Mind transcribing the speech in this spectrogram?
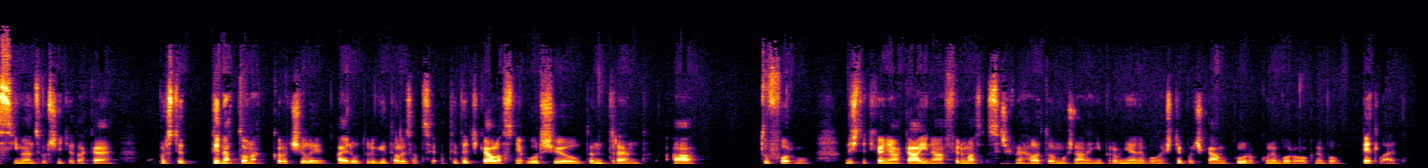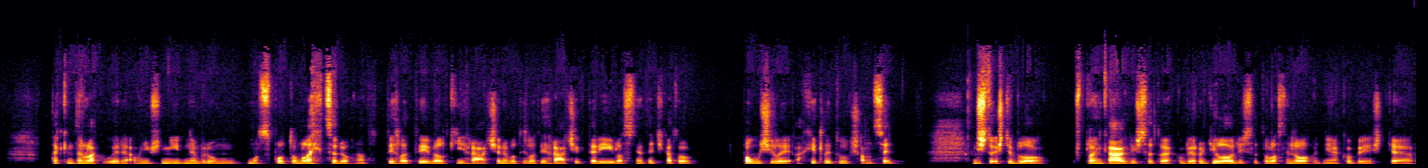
Siemens určitě také, prostě ty na to nakročili a jedou tu digitalizaci. A ty teďka vlastně určují ten trend a tu formu. Když teďka nějaká jiná firma si řekne, hele, to možná není pro mě, nebo ještě počkám půl roku nebo rok nebo pět let, tak jim ten vlak ujede a oni už nikdy nebudou moc potom lehce dohnat tyhle ty velký hráče nebo tyhle ty hráče, který vlastně teďka to použili a chytli tu šanci. Když to ještě bylo v plenkách, když se to jakoby rodilo, když se to vlastně dalo hodně jakoby ještě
